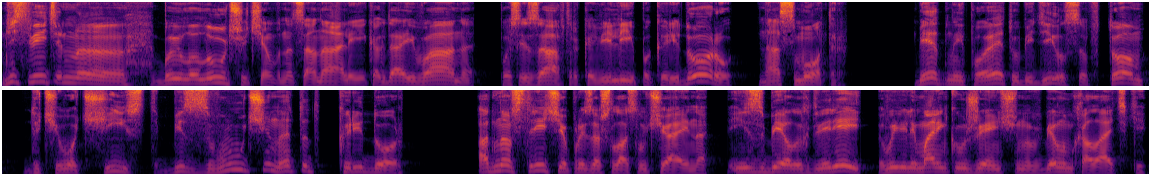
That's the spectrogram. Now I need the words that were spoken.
Действительно, было лучше, чем в «Национале», и когда Ивана после завтрака вели по коридору на осмотр, бедный поэт убедился в том, до чего чист, беззвучен этот коридор. Одна встреча произошла случайно. Из белых дверей вывели маленькую женщину в белом халатике.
